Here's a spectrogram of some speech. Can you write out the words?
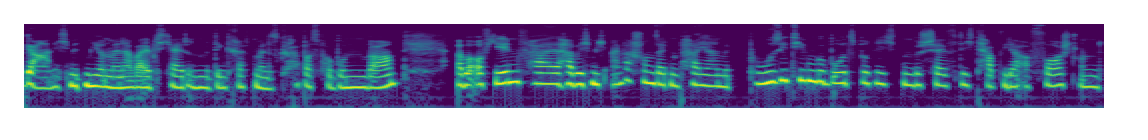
gar nicht mit mir und meiner Weiblichkeit und mit den Kräften meines Körpers verbunden war. Aber auf jeden Fall habe ich mich einfach schon seit ein paar Jahren mit positiven Geburtsberichten beschäftigt, habe wieder erforscht und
